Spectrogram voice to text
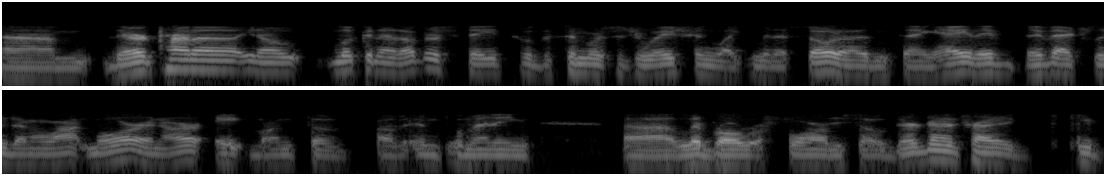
um, they're kind of you know looking at other states with a similar situation like Minnesota and saying, hey, they've they've actually done a lot more in our eight months of of implementing uh, liberal reform, so they're going to try to keep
